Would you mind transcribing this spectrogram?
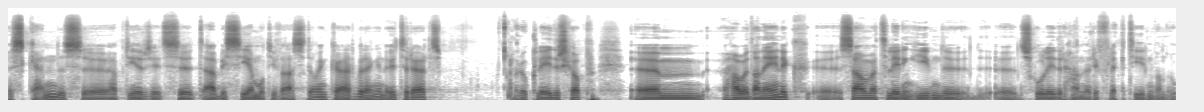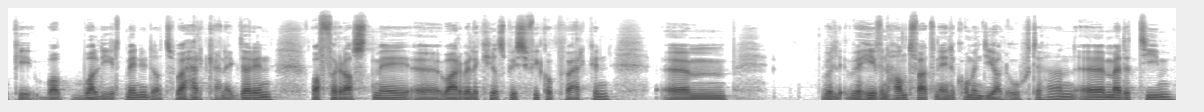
scan, dus je hebt enerzijds het ABC en motivatie dat we in kaart brengen, uiteraard maar ook leiderschap, um, gaan we dan eigenlijk uh, samen met de leidinggevende, de, de schoolleider, gaan reflecteren van oké, wat, wat, leert mij nu dat? Wat herken ik daarin? Wat verrast mij? Waar wil ik heel specifiek op werken? Um, we, we, geven handvaten eigenlijk om in dialoog te gaan met het team.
